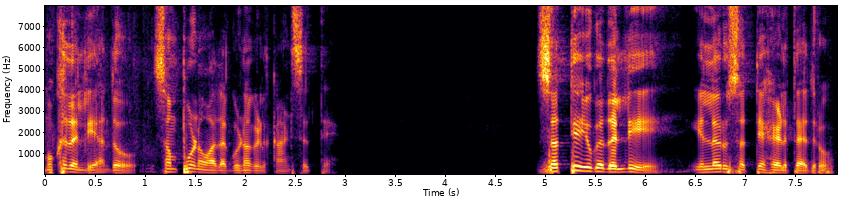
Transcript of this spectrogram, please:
ಮುಖದಲ್ಲಿ ಅದು ಸಂಪೂರ್ಣವಾದ ಗುಣಗಳು ಕಾಣಿಸುತ್ತೆ. ಸತ್ಯಯುಗದಲ್ಲಿ ಎಲ್ಲರೂ ಸತ್ಯ ಹೇಳ್ತಾ ಇದ್ರು.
